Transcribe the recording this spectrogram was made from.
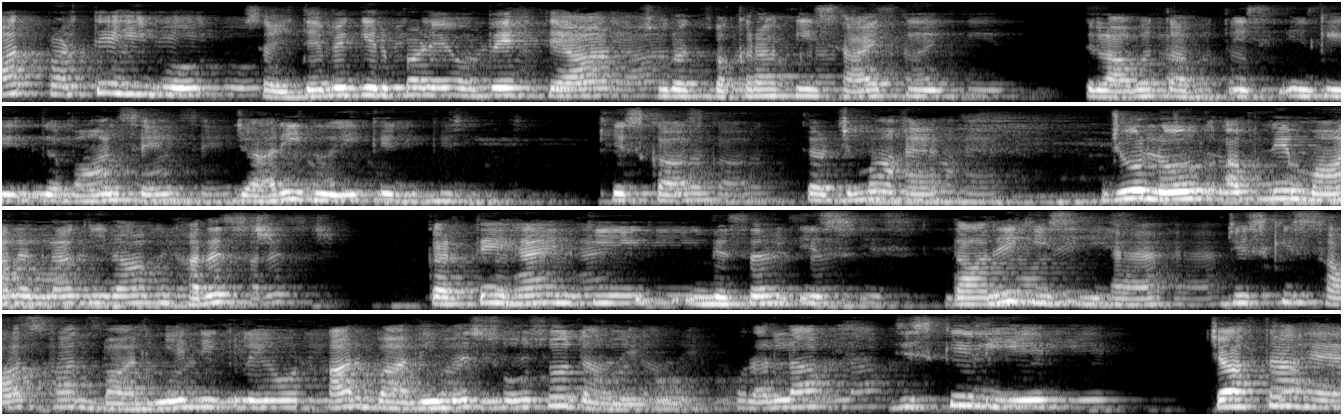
खत पढ़ते ही वो सजदे में गिर पड़े और बेख्तियार सूरत बकरा की शायद की तिलावत अब इस, इनकी ज़बान से जारी हुई कि किसका तर्जमा है। जो लोग अपने माल अल्लाह की राह में खर्च करते हैं, इनकी मिसल इस दाने की सी है, जिसकी साथ साथ बालियाँ निकले और हर बाली में सौ सौ दाने हों। और अल्लाह जिसके लिए चाहता है,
